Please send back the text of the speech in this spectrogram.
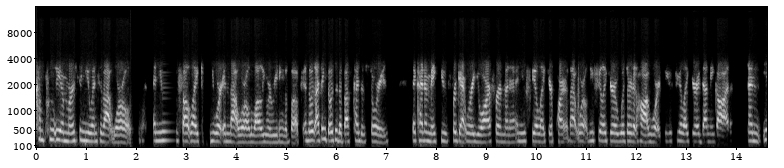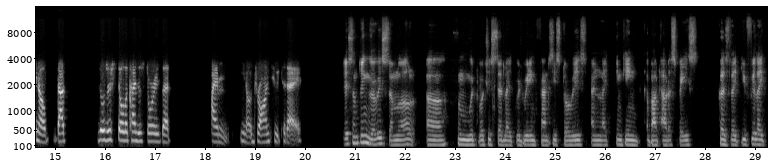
completely immersing you into that world. And you felt like you were in that world while you were reading the book. And those, I think those are the best kinds of stories. They kind of make you forget where you are for a minute and you feel like you're part of that world. You feel like you're a wizard at Hogwarts. You feel like you're a demigod. And, you know, that's those are still the kinds of stories that I'm, you know, drawn to today. There's something very similar uh, from with what you said, like with reading fantasy stories and like thinking about outer space, because like you feel like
